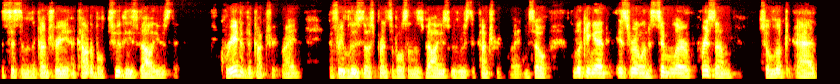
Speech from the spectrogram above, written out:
the system in the country accountable to these values that created the country, right? If we lose those principles and those values, we lose the country, right? And so, looking at Israel in a similar prism to look at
